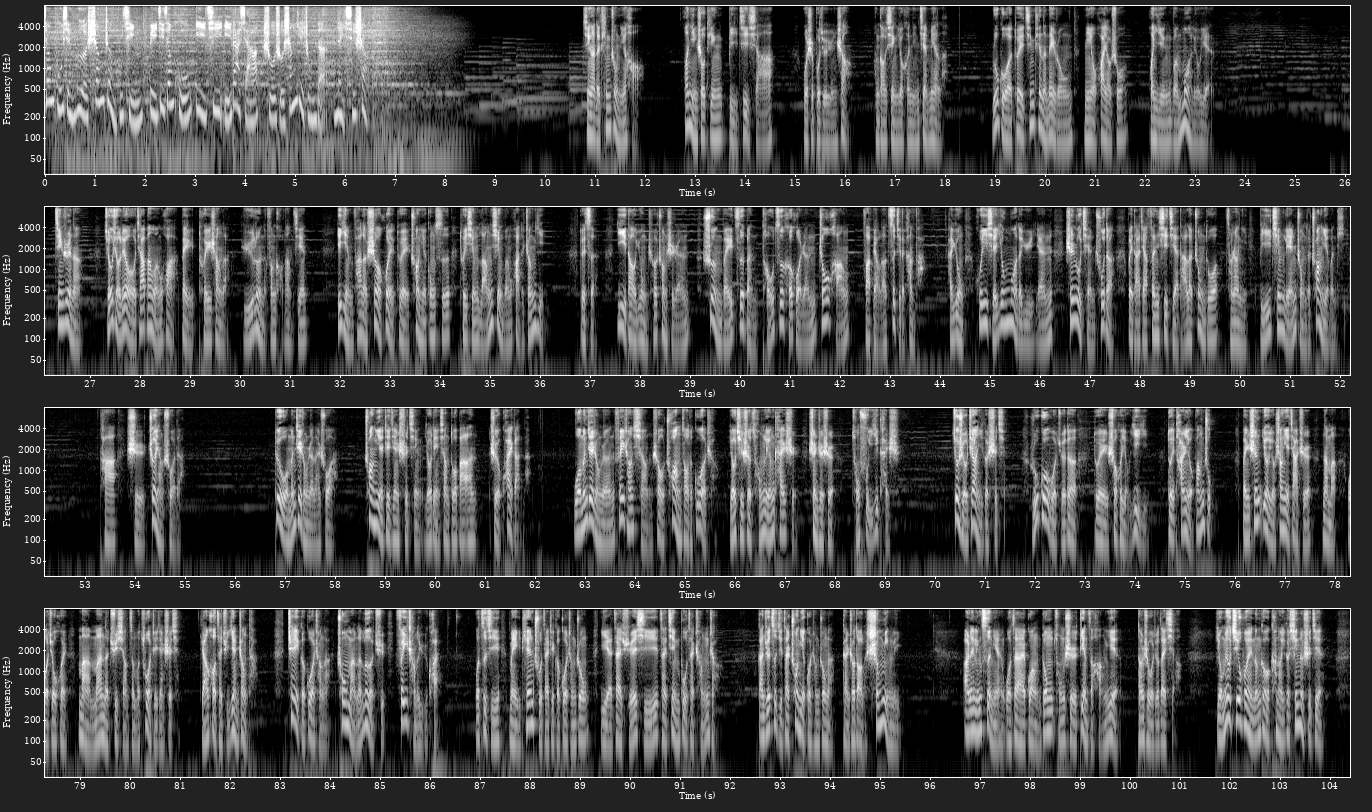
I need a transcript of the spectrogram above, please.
江湖险恶，商战无情。笔记江湖一期一大侠，说说商业中的那些事儿。亲爱的听众，你好，欢迎收听笔记侠，我是不觉云上，很高兴又和您见面了。如果对今天的内容您有话要说，欢迎文末留言。近日呢，九九六加班文化被推上了舆论的风口浪尖，也引发了社会对创业公司推行狼性文化的争议。对此，易到用车创始人、顺为资本投资合伙人周航发表了自己的看法。还用诙谐幽默的语言，深入浅出的为大家分析解答了众多曾让你鼻青脸肿的创业问题。他是这样说的：“对我们这种人来说啊，创业这件事情有点像多巴胺，是有快感的。我们这种人非常享受创造的过程，尤其是从零开始，甚至是从负一开始。就是有这样一个事情，如果我觉得……”对社会有意义，对他人有帮助，本身又有商业价值，那么我就会慢慢的去想怎么做这件事情，然后再去验证它。这个过程啊，充满了乐趣，非常的愉快。我自己每天处在这个过程中，也在学习，在进步，在成长，感觉自己在创业过程中啊，感受到了生命力。二零零四年，我在广东从事电子行业，当时我就在想。有没有机会能够看到一个新的世界，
